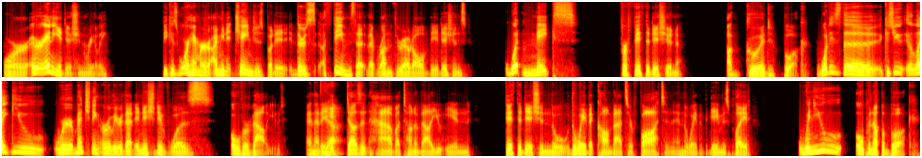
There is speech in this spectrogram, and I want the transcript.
or or any edition really, because Warhammer, I mean, it changes, but it, there's uh, themes that, that run throughout all of the editions. What makes for fifth edition a good book? What is the because you like you were mentioning earlier that initiative was overvalued and that it, yeah. it, doesn't have a ton of value in fifth edition the the way that combats are fought and, and the way that the game is played. When you open up a book,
